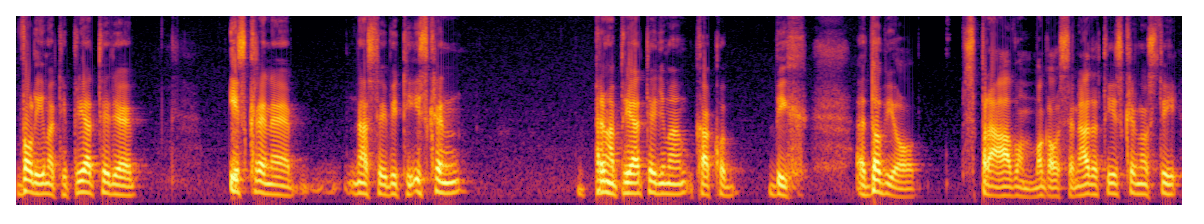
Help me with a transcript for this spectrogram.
voli imati prijatelje, iskrene, nastoji biti iskren prema prijateljima kako bih e, dobio s pravom, mogao se nadati iskrenosti,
